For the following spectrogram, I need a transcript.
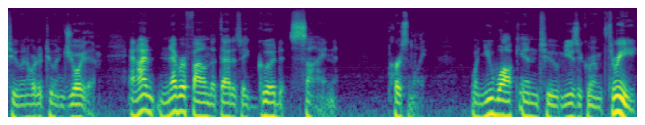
to in order to enjoy them. And I never found that that is a good sign, personally. When you walk into Music Room 3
